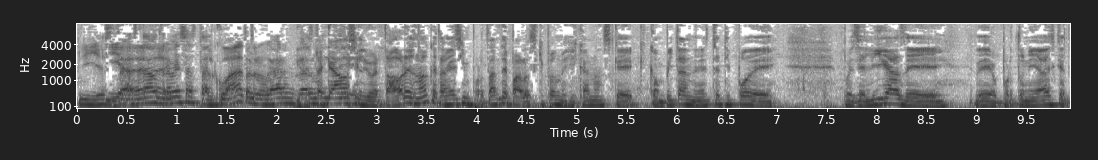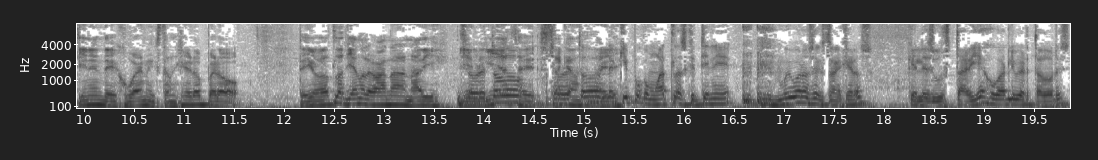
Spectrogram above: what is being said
Y ya ya está otra vez hasta el cuarto lugar. Y se está quedando sin Libertadores, ¿no? Que también es importante para los equipos mexicanos que, que compitan en este tipo de pues de ligas, de, de oportunidades que tienen de jugar en extranjero, pero te digo, Atlas ya no le va a ganar a nadie. Y en sobre todo, se- sobre todo el equipo como Atlas que tiene muy buenos extranjeros que les gustaría jugar Libertadores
